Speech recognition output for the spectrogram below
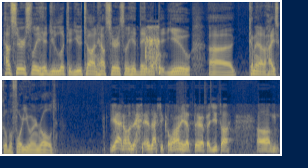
How seriously had you looked at Utah, and how seriously had they looked at you uh, coming out of high school before you were enrolled? Yeah, no, it was, it was actually Kalani up there up at Utah. Um,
